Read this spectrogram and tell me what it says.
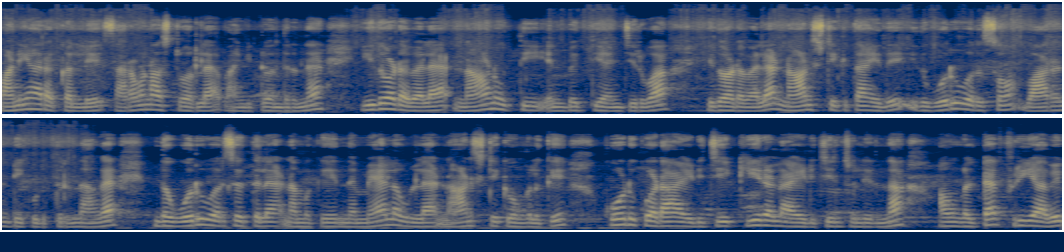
பணியாரக்கல் சரவணா ஸ்டோரில் வாங்கிட்டு வந்திருந்தேன். இதோட விலை நானூற்றி எண்பத்தி அஞ்சு ரூபா. இதோட விலை நான்ஸ்டிக் தான் இது. இது ஒரு வருஷம் வாரண்டி கொடுத்துருந்தாங்க. இந்த ஒரு வருஷத்தில் நமக்கு இந்த மேலே உள்ள நான்ஸ்டிக் உங்களுக்கு கோடு கோடாக ஆயிடுச்சு கீரல் ஆகிடுச்சின்னு சொல்லியிருந்தா அவங்கள்ட்ட ஃப்ரீயாகவே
